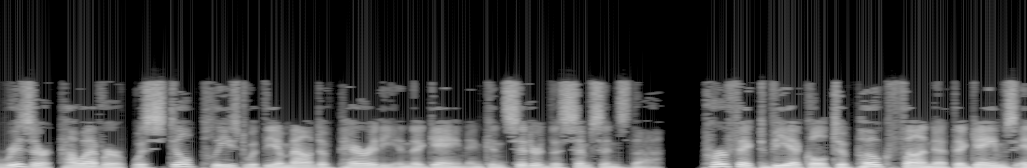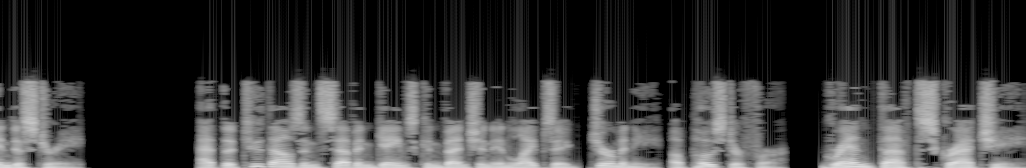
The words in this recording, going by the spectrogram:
Rizzer, however, was still pleased with the amount of parody in the game and considered The Simpsons the "...perfect vehicle to poke fun at the games industry." At the 2007 Games Convention in Leipzig, Germany, a poster for "...Grand Theft Scratchy",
